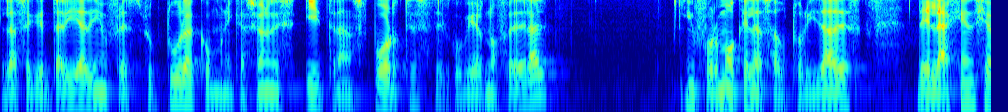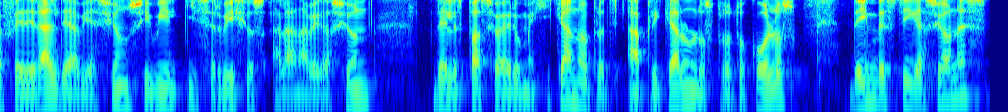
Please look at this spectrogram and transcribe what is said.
la Secretaría de Infraestructura, Comunicaciones y Transportes del Gobierno Federal informó que las autoridades de la Agencia Federal de Aviación Civil y Servicios a la Navegación del Espacio Aéreo Mexicano aplicaron los protocolos de investigaciones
